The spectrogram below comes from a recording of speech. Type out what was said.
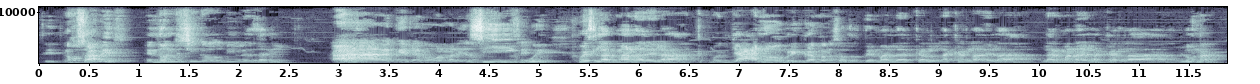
Sí. ¿No sabes? ¿En dónde chingados vives, Dani? Ah, la que le robó el marido. Sí, güey. Pues la hermana de la. Ya no, brincando nosotros de más. La, Carla- la Carla de la. La hermana de la Carla Luna.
